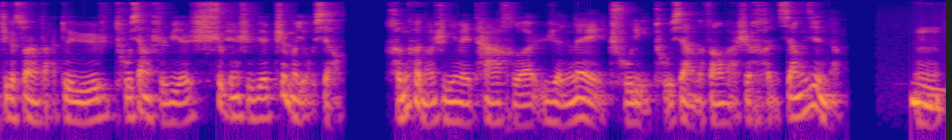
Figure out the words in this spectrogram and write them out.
这个算法对于图像识别、视频识别这么有效。很可能是因为它和人类处理图像的方法是很相近的，嗯，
